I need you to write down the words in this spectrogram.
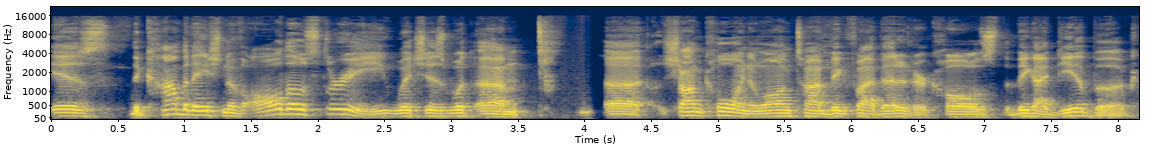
is the combination of all those three, which is what um, uh, Shawn Coyne, a longtime Big Five editor, calls the Big Idea book,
